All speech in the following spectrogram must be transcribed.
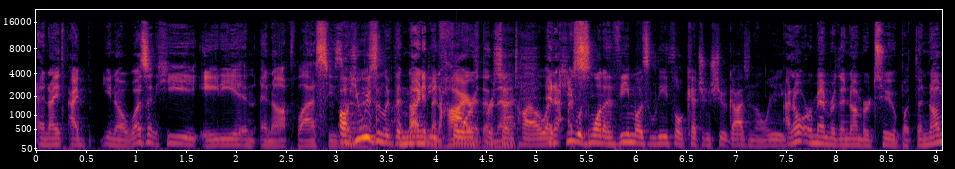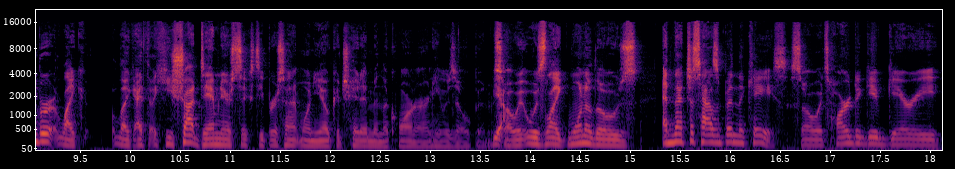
and I, I you know, wasn't he 80 and, and up last season? Oh, he was in like the It might have been higher 94th than that. percentile. Like And he I- was one of the most lethal catch and shoot guys in the league. I don't remember the number two, but the number like like I th- he shot damn near sixty percent when Jokic hit him in the corner and he was open. Yeah. So it was like one of those, and that just hasn't been the case. So it's hard to give Gary.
